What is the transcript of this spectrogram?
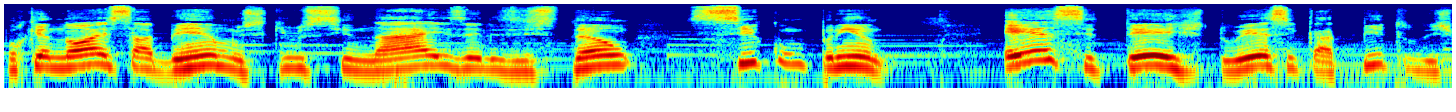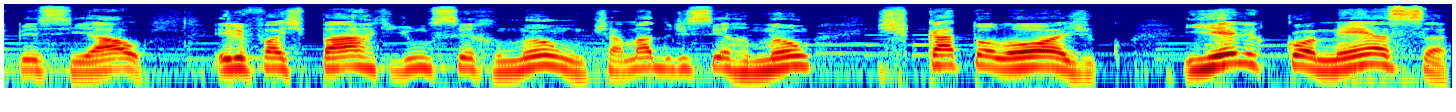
porque nós sabemos que os sinais eles estão se cumprindo. Esse texto, esse capítulo especial, ele faz parte de um sermão chamado de sermão escatológico. E ele começa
